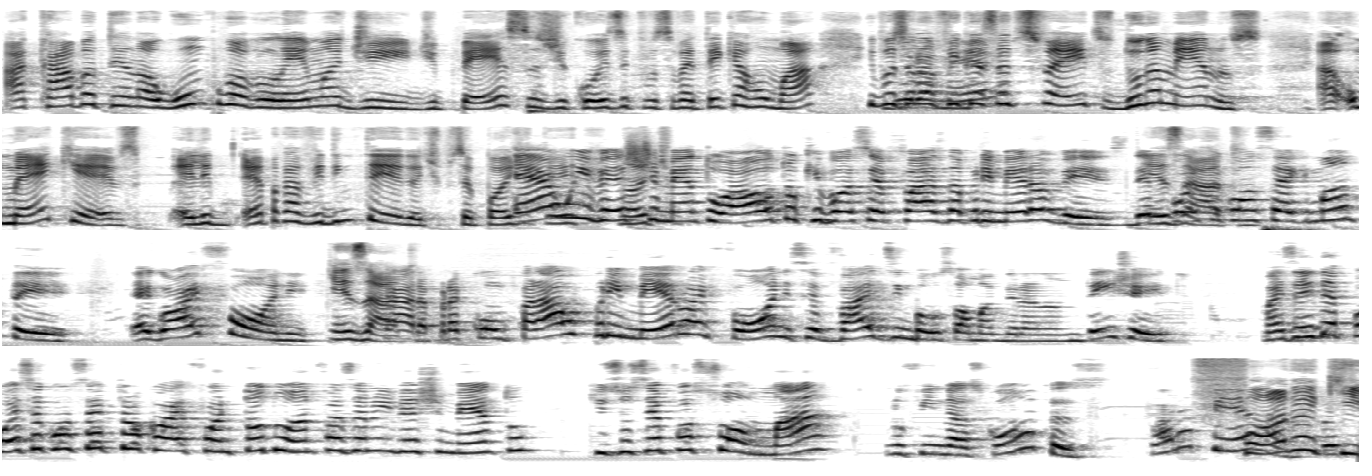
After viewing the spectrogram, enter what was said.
acaba tendo algum problema de, de peças, de coisa que você vai ter que arrumar e você Dura não fica menos. satisfeito, dura menos. Ah, O Mac, é, ele é pra vida inteira, tipo, você pode É ter um investimento alto que você faz na primeira vez. Depois Exato. você consegue manter. É igual iPhone. Exato. Cara, pra comprar o primeiro iPhone, você vai desembolsar uma grana, não tem jeito. Mas aí depois você consegue trocar o iPhone todo ano fazendo um investimento que se você for somar, no fim das contas, vale a pena. Fora Tipo que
